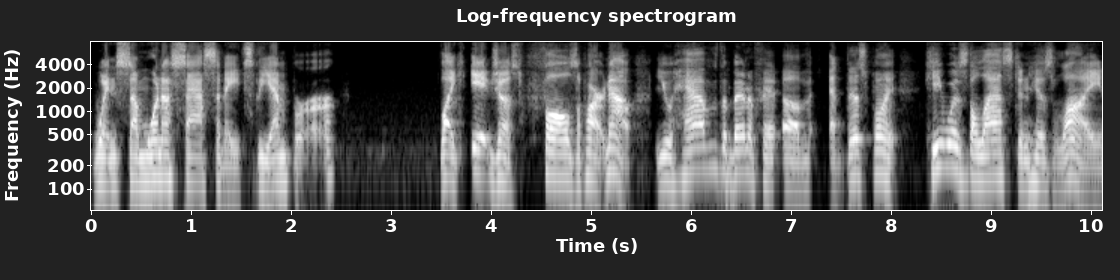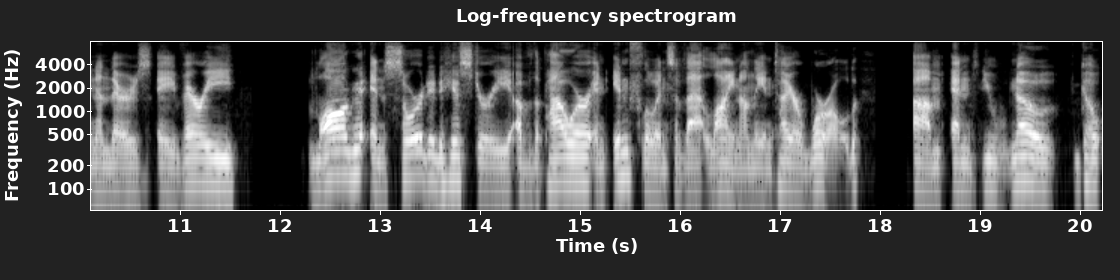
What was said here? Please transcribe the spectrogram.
when someone assassinates the Emperor. Like, it just falls apart. Now, you have the benefit of, at this point, he was the last in his line, and there's a very long and sordid history of the power and influence of that line on the entire world. Um, and you know, go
